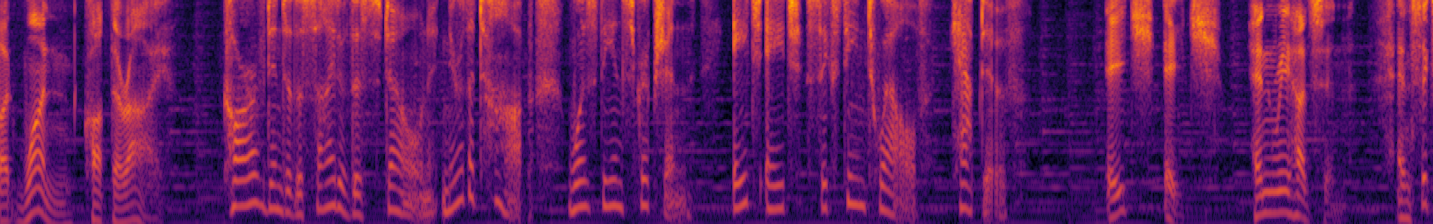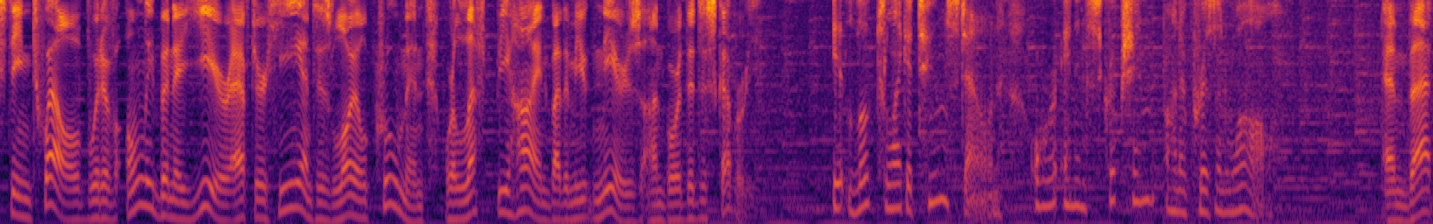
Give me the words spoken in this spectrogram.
but one caught their eye. Carved into the side of this stone, near the top, was the inscription HH 1612, Captive. H.H. Henry Hudson. And 1612 would have only been a year after he and his loyal crewmen were left behind by the mutineers on board the Discovery. It looked like a tombstone or an inscription on a prison wall. And that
